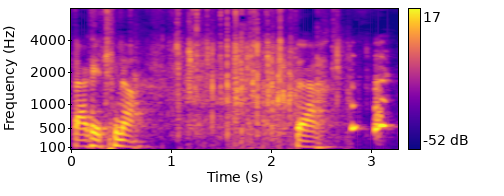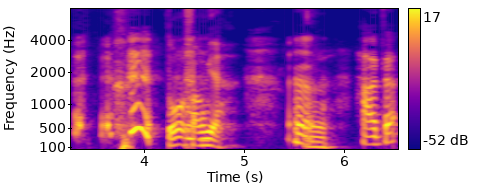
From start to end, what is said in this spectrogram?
大家可以听到，对啊，多么方便。嗯，好的。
